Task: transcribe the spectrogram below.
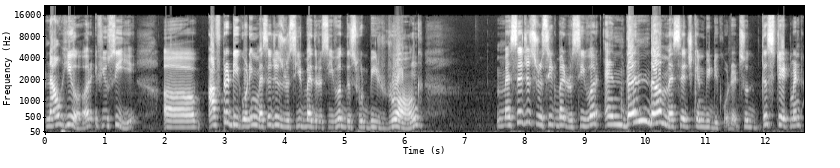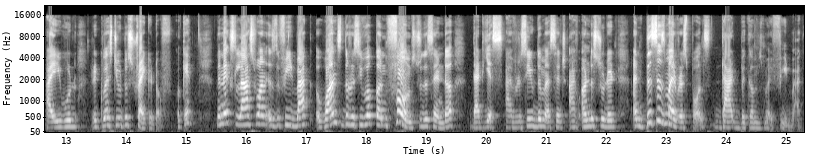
Now, here, if you see, uh, after decoding message is received by the receiver this would be wrong message is received by receiver and then the message can be decoded. So this statement i would request you to strike it off okay? The next last one is the feedback. Once the receiver confirms to the sender that yes i've received the message i've understood it and this is my response that becomes my feedback.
